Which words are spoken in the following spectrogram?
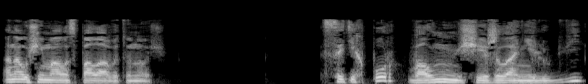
Она очень мало спала в эту ночь. С этих пор волнующее желание любви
